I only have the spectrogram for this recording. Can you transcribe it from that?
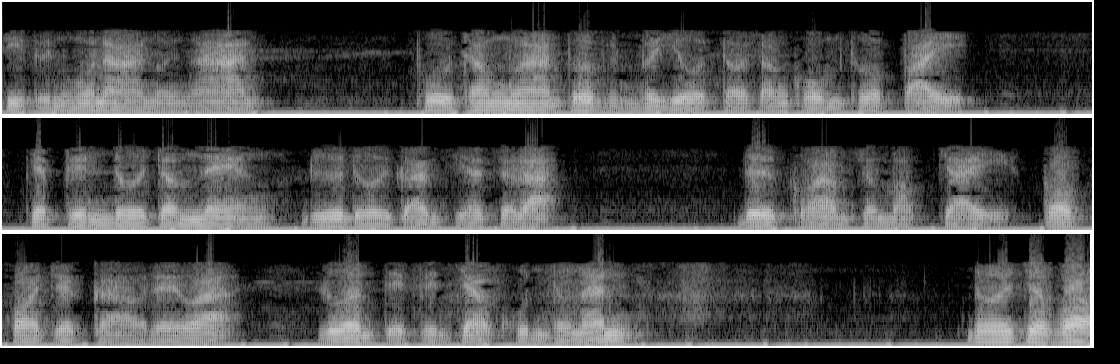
ที่เป็นหัวหน้าหน่วยงาน ผู้ทำงานเพื่อเป็นประโยชน์ต่อสังคมทั่วไป จะเป็นโดยตำแหน่งหรือโดยการเสียสละด้วยความสมัครใจก็พอจะกล่าวได้ว่าล้วนแต่เป็นเจ้าคุณเท่านั้น โดยเฉพาะ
